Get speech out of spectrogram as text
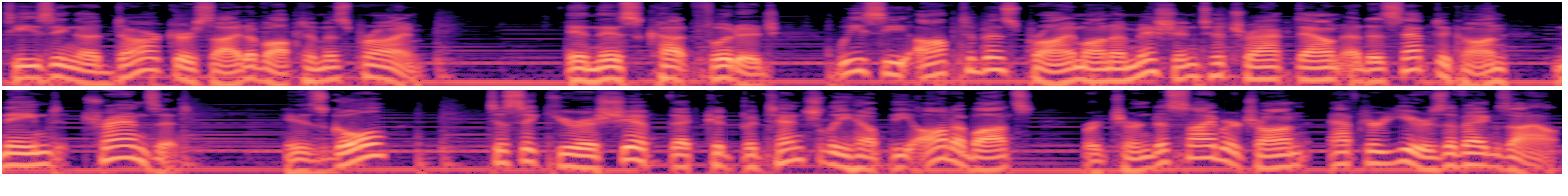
teasing a darker side of Optimus Prime. In this cut footage, we see Optimus Prime on a mission to track down a Decepticon named Transit. His goal? To secure a ship that could potentially help the Autobots return to Cybertron after years of exile.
